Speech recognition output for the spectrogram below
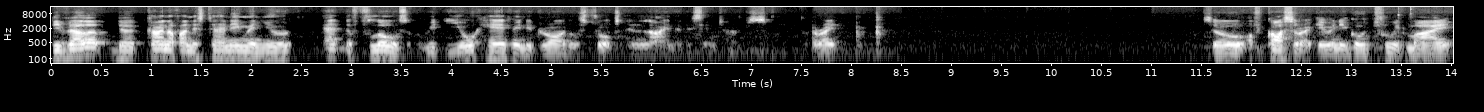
develop the kind of understanding when you add the flows with your hand when you draw those strokes and line at the same times. All right. So of course, okay, when you go through with my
